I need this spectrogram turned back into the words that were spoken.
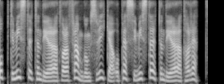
Optimister tenderar att vara framgångsrika och pessimister tenderar att ha rätt.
